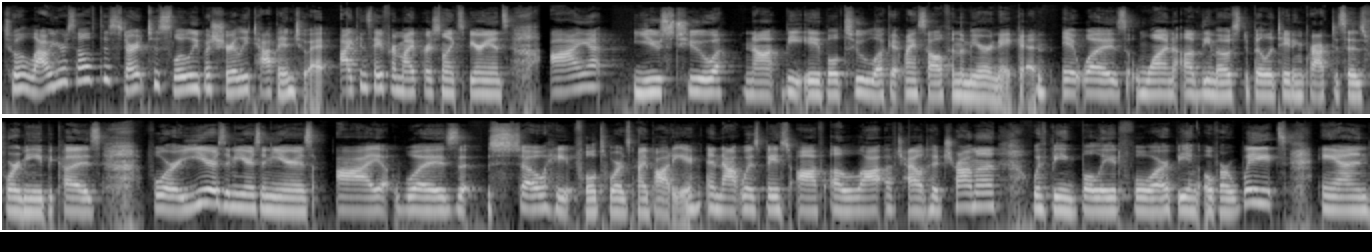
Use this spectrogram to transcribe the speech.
to allow yourself to start to slowly but surely tap into it. I can say from my personal experience, I used to not be able to look at myself in the mirror naked. It was one of the most debilitating practices for me because for years and years and years, I was so hateful towards my body. And that was based off a lot of childhood trauma with being bullied for being overweight and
